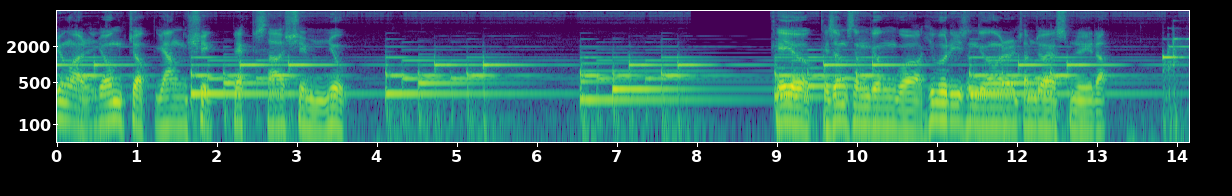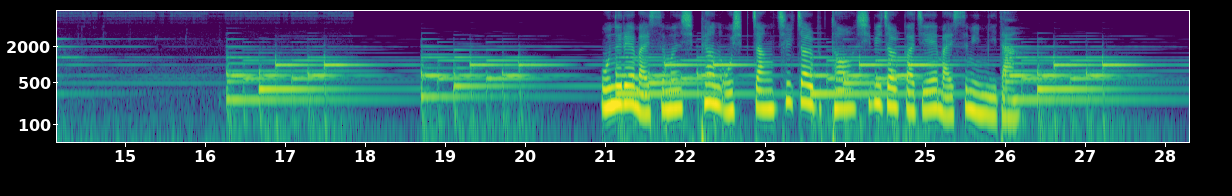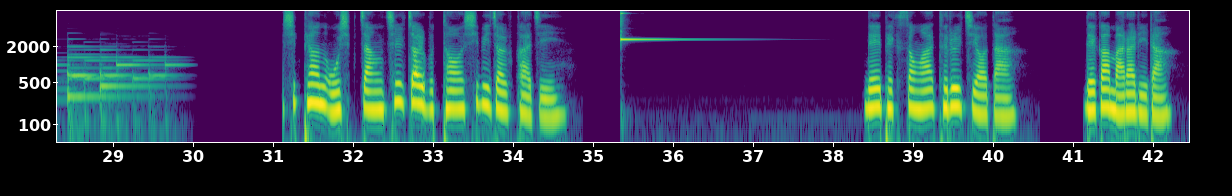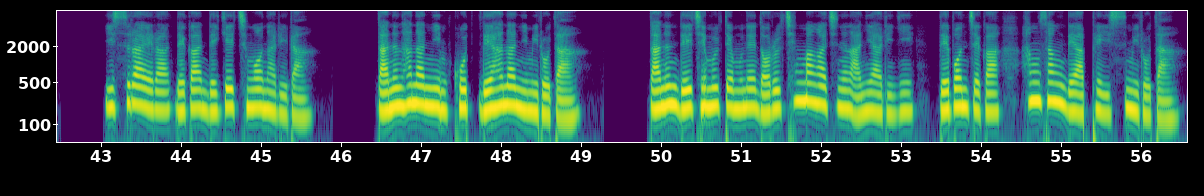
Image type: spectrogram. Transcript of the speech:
일용할 영적 양식 146 개혁 대성성경과 히브리 성경을 잠조하였습니다. 오늘의 말씀은 시편 50장 7절부터 12절까지의 말씀입니다. 시편 50장 7절부터 12절까지 내 백성아 들을지어다. 내가 말하리라. 이스라엘아 내가 내게 증언하리라. 나는 하나님 곧 내 하나님이로다. 나는 내 재물 때문에 너를 책망하지는 아니하리니 네 번째가 항상 내 앞에 있음이로다.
